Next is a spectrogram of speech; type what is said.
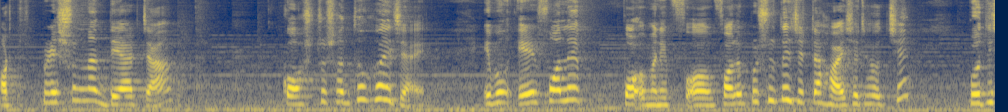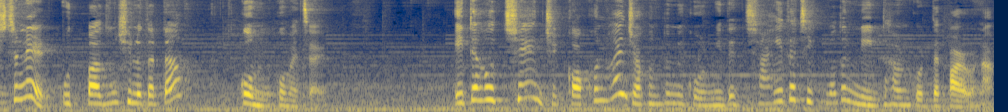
অর্থাৎ প্রেরণা দেওয়াটা কষ্টসাধ্য হয়ে যায়। এবং এর ফলে মানে ফলপ্রসূতে যেটা হয় সেটা হচ্ছে প্রতিষ্ঠানের উৎপাদনশীলতাটা কম, কমে যায়। এটা হচ্ছে যে কখন হয় যখন তুমি কর্মীদের চাহিদা ঠিকমতো নির্ধারণ করতে পারো না।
